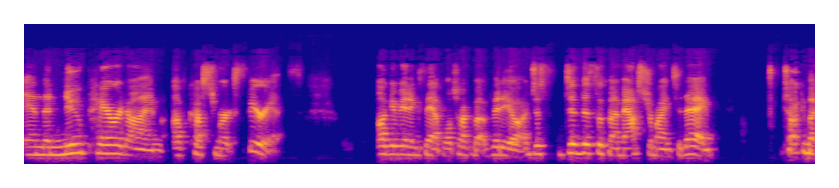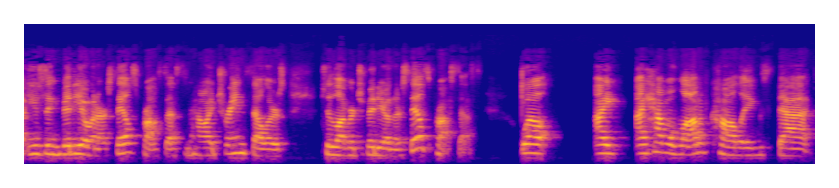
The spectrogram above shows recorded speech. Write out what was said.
in the new paradigm of customer experience? I'll give you an example i'll talk about video. I just did this with my mastermind today talking about using video in our sales process and how i train sellers to leverage video in their sales process. Well I I have a lot of colleagues that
